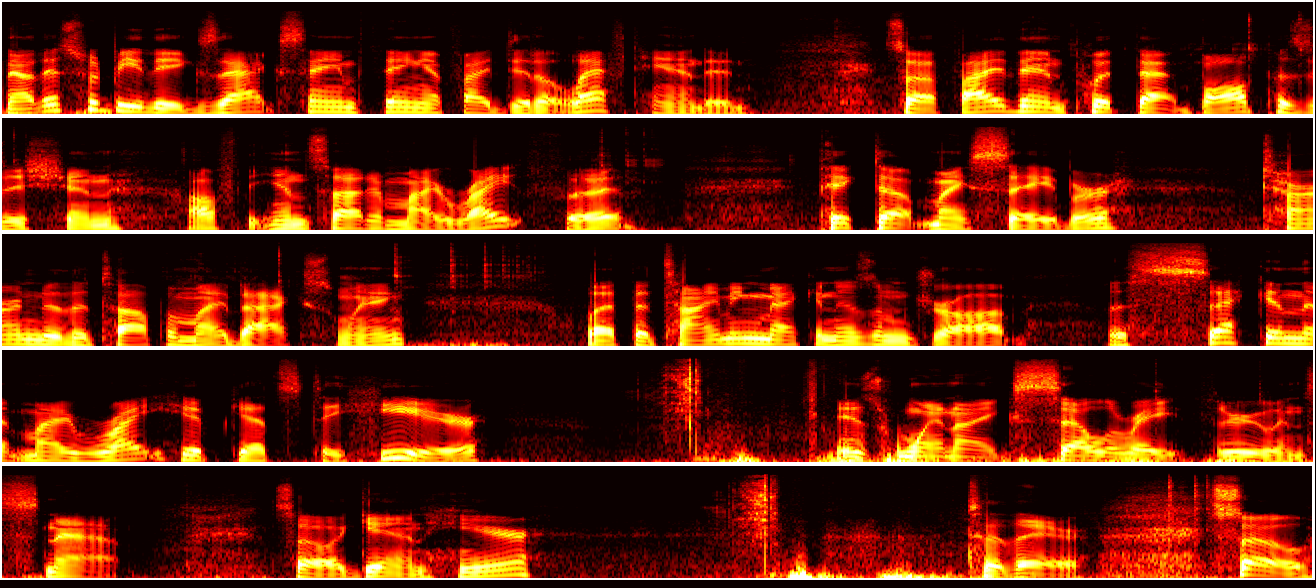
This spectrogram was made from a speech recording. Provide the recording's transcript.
Now this would be the exact same thing if I did it left-handed. So if I then put that ball position off the inside of my right foot, picked up my saber, turned to the top of my backswing, let the timing mechanism drop, the second that my right hip gets to here is when I accelerate through and snap. So again, here to there. So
